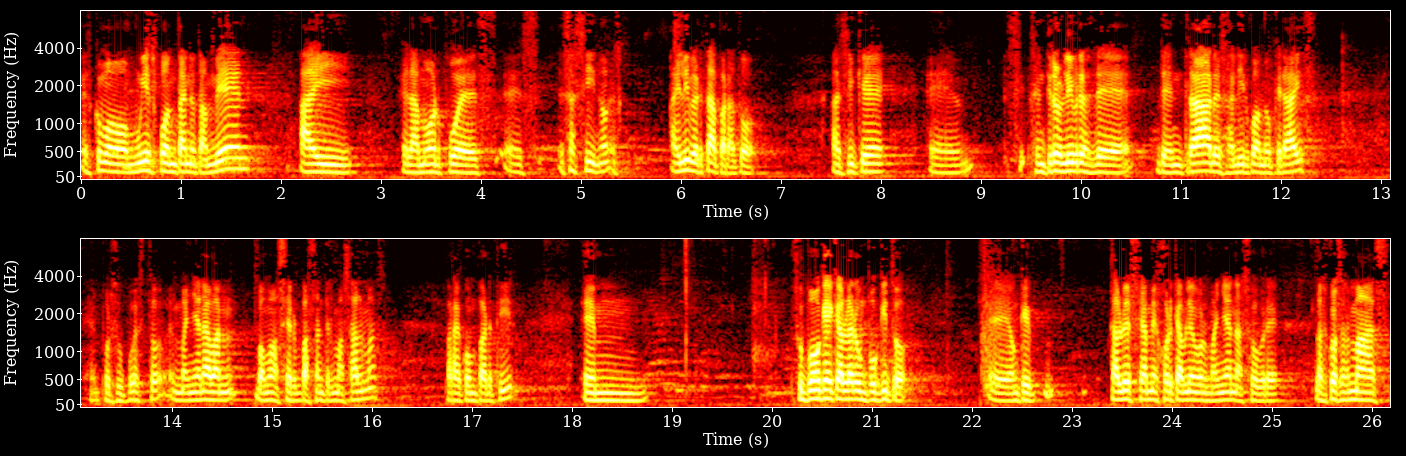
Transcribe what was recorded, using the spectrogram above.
es como muy espontáneo también. Hay el amor, pues, es, así, ¿no? hay libertad para todo. Así que eh, sentiros libres de, entrar, de salir cuando queráis, eh, por supuesto. Mañana van, vamos a hacer bastantes más almas para compartir. Em, supongo que hay que hablar un poquito, eh, aunque tal vez sea mejor que hablemos mañana sobre las cosas más,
